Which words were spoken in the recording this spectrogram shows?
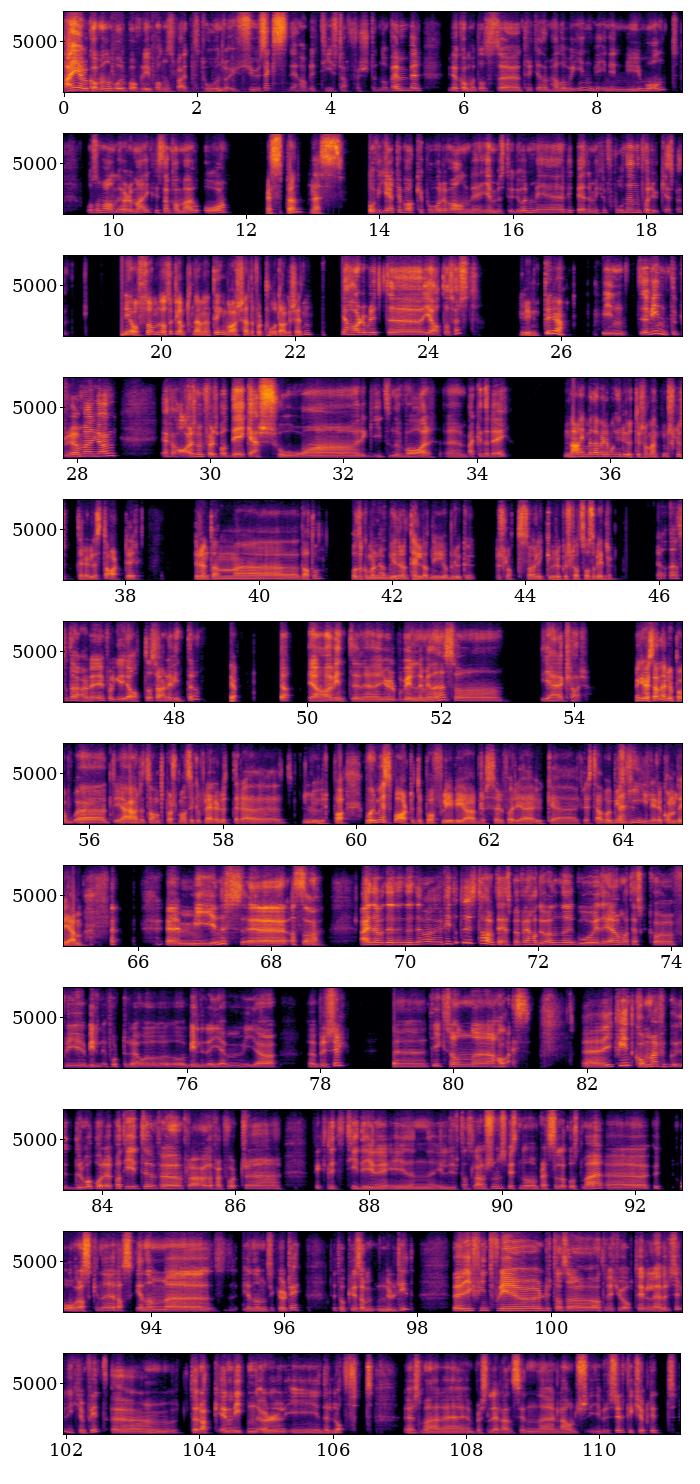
Hei og velkommen om bord på Flypoddens flight 226. Det har blitt tirsdag 1. november. Vi har kommet oss uh, trygt gjennom halloween. Vi er inne i en ny måned. Og som vanlig hører du meg, Kristian Kamhaug, og Espen Næss. Og vi er tilbake på våre vanlige hjemmestudioer med litt bedre mikrofon enn forrige uke, Espen. De også, men du har også glemt å nevne en ting. Hva skjedde for to dager siden? Ja, har det blitt uh, IATAs høst? Vinter, ja. Vinter, vinterprogrammet er i gang. Jeg har liksom en følelse på at det ikke er så rigid som det var uh, back in the day. Nei, men det er veldig mange ruter som enten slutter eller starter rundt den uh, datoen. Og så kommer den Ja. begynner å telle ny og bruke slotts eller ikke bruke slotts osv. Ja, altså da er det ifølge IATA så er det vinter, da. Ja. ja. Jeg har vinterhjul på bilene mine, så jeg er klar. Men Christian, jeg lurer på, øh, jeg har et sånt spørsmål sikkert flere lyttere lurer på. Hvor mye sparte du på å fly via Brussel forrige uke, Christian? Hvor mye tidligere kom du hjem? Eh, minus eh, Altså Nei, det, det, det, var fint at du tar opp det, Espen. For jeg hadde jo en eh, god idé om at jeg skulle fly fortere og, og billigere hjem via uh, Brussel. Eh, det gikk sånn eh, halvveis. Eh, gikk fint. Kom meg, dro av gårde på tid fra, fra Frankfurt. Eh, fikk litt tid i, i, i lufthavnsloungen. Spiste noe pretzel og koste meg. Uh, overraskende raskt gjennom, uh, gjennom security. Det tok liksom null tid. Uh, Gikk fint eh, Lufthansa A320 opp til Brussel. Gikk kjempefint. Drakk en liten øl i The Loft, som er Brussel Airlines sin lounge i Brussel. Fikk kjøpt litt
